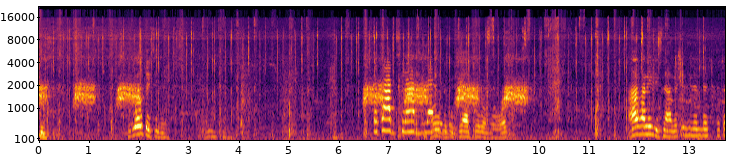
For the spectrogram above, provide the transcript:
তুই ও তো আর পানি দিস না বেশি দিলে দেখতে তো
